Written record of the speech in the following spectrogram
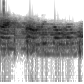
start falling all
